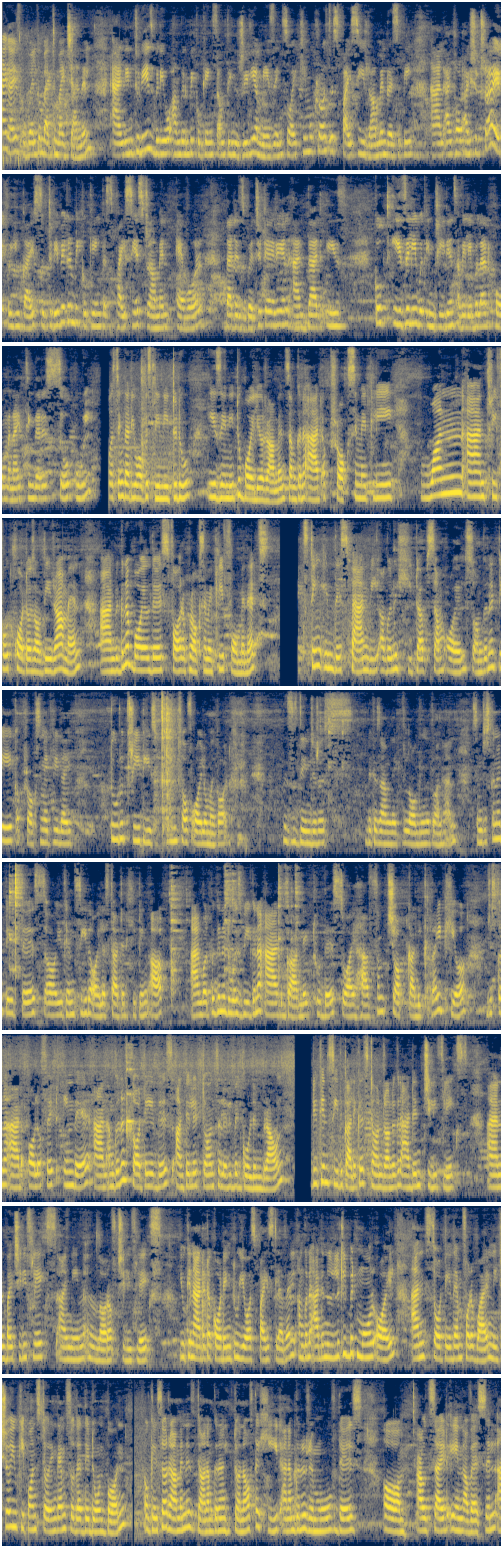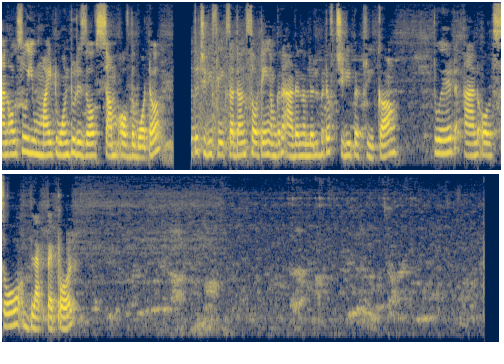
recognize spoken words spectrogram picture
Hi guys, welcome back to my channel and in today's video I'm going to be cooking something really amazing. So I came across this spicy ramen recipe and I thought I should try it for you guys. So today we're going to be cooking the spiciest ramen ever that is vegetarian and that is cooked easily with ingredients available at home and I think that is so cool. First thing that you obviously need to do is you need to boil your ramen. So I'm to add approximately one and three fourth quarters of the ramen. And we're gonna boil this for approximately four minutes. Next thing in this pan we are going to heat up some oil. So i'm gonna take approximately like two to three teaspoons of oil. Oh my god. This is dangerous because i'm like logging with one hand. So i'm just gonna take this. Uh, you can see the oil has started heating up and what we're gonna do is we're gonna add garlic to this. So I have some chopped garlic right here. Just gonna add all of it in there. And I'm gonna saute this until it turns a little bit golden brown. You can see the garlic has turned brown. We're gonna add in chili flakes. And by chili flakes I mean a lot of chili flakes. You can add it according to your spice level. I'm going to add in a little bit more oil and saute them for a while. Make sure you keep on stirring them so that they don't burn okay so ramen is done. I'm gonna turn off the heat and i'm gonna remove this um, outside in a vessel. And also you might want to reserve some of the water. The chili flakes are done sauteing i'm gonna add in a little bit of chili paprika to it and also black pepper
